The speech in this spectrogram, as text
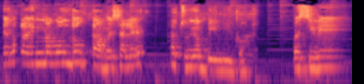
tengo la misma conducta, pues sale estudios bíblicos. Pues si debe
